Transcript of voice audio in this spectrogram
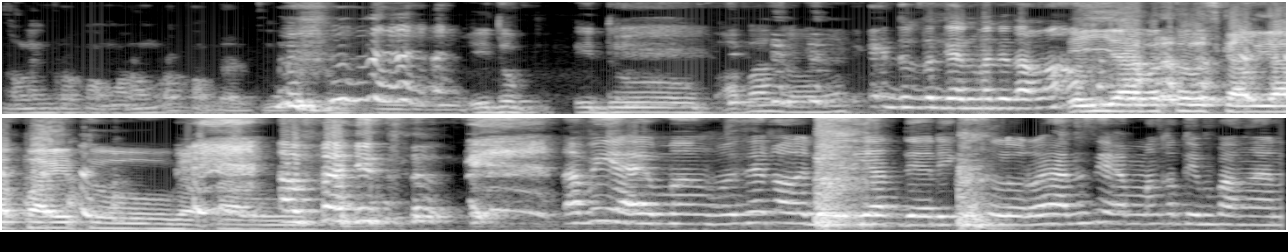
noleng rokok ngorong rokok berarti Hidup hidup apa namanya? Itu segan mati tak mau. iya betul sekali apa itu nggak tahu. apa itu tapi ya emang maksudnya kalau dilihat dari keseluruhan sih emang ketimpangan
